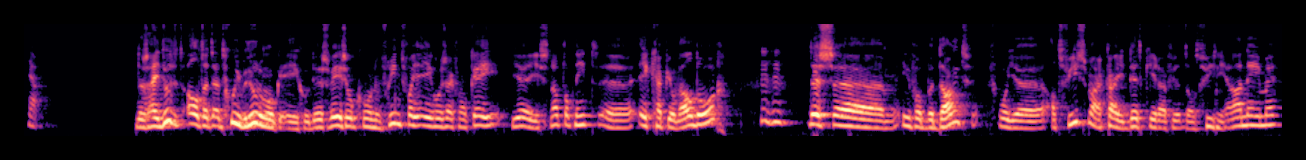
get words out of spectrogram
Ja. Dus hij doet het altijd uit goede bedoeling ook, ego. Dus wees ook gewoon een vriend van je ego. Zeg van, oké, je, je snapt dat niet. eh, ik heb jou wel door. Dus eh, in ieder geval bedankt voor je advies. Maar ik ga je dit keer even het advies niet aannemen.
